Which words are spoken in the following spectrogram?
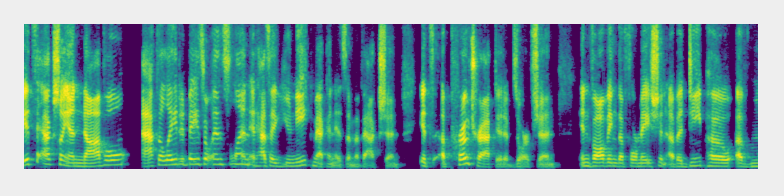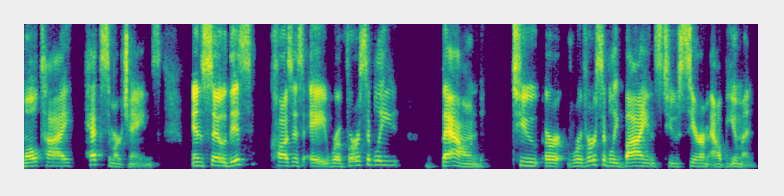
it's actually a novel acylated basal insulin. It has a unique mechanism of action. It's a protracted absorption involving the formation of a depot of multi hexamer chains. And so this causes a reversibly bound to, or reversibly binds to serum albumin.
